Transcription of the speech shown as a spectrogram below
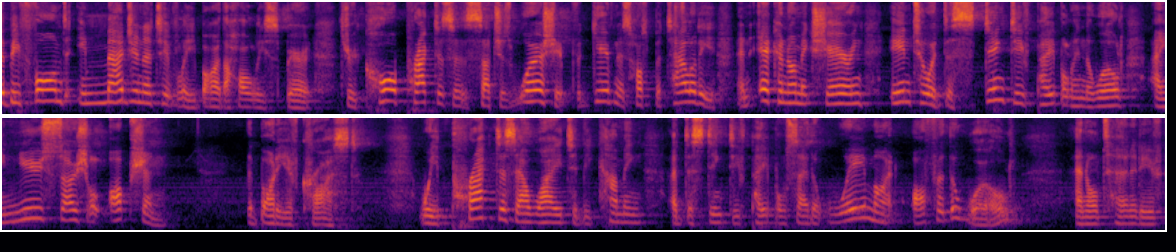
to be formed imaginatively by the Holy Spirit through core practices such as worship, forgiveness, hospitality, and economic sharing into a distinctive people in the world, a new social option, the body of Christ. We practice our way to becoming a distinctive people so that we might offer the world an alternative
